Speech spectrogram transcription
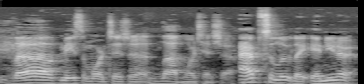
Love me some Morticia. Love Morticia. Absolutely. And you know,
